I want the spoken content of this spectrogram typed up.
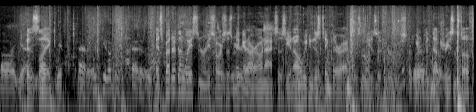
Uh, yeah. Because like, It's better. It's better. it's better than wasting resources making our own axes. You know, we can just take their axes and use it for you know, cutting down trees and stuff.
